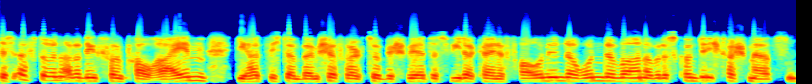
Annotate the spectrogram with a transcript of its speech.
Des Öfteren allerdings von Frau Reim. Die hat sich dann beim Chefredakteur beschwert, dass wieder keine Frauen in der Runde waren, aber das konnte ich verschmerzen.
